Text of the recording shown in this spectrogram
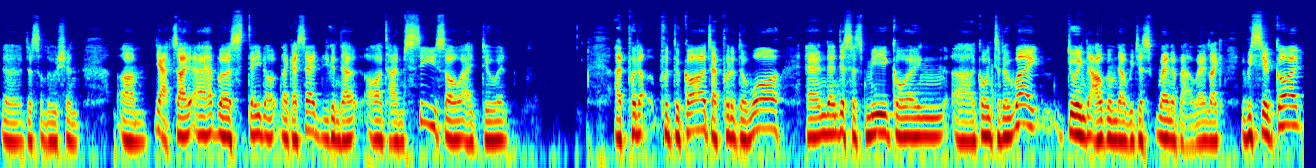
the, the solution um, yeah, so I, I have a state of like I said, you can tell all time C, so I do it. I put up, put the guards, I put up the wall, and then this is me going uh, going to the right, doing the algorithm that we just went about, right? Like if we see a guard,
